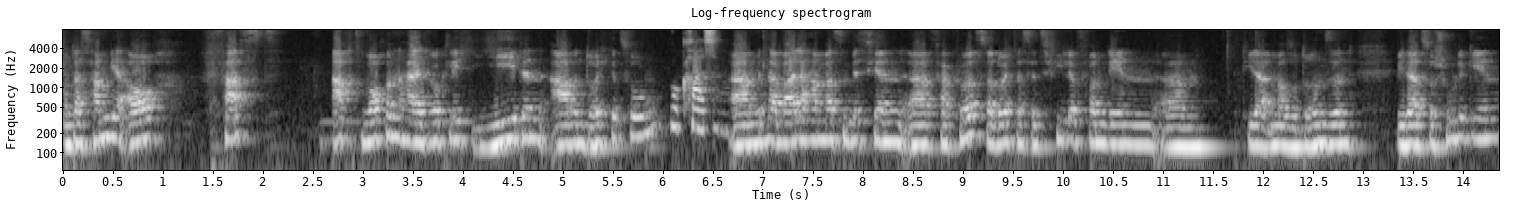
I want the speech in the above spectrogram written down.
und das haben wir auch fast acht Wochen halt wirklich jeden Abend durchgezogen. Oh, krass. Ähm, mittlerweile haben wir es ein bisschen äh, verkürzt, dadurch, dass jetzt viele von denen, ähm, die da immer so drin sind, wieder zur Schule gehen.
